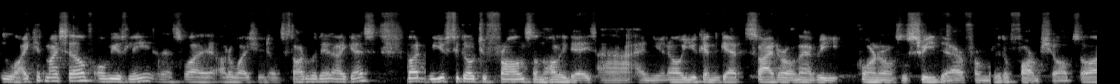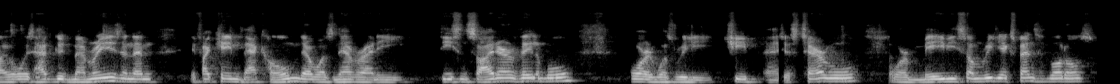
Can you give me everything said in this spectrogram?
like it myself, obviously. That's why otherwise you don't start with it, I guess. But we used to go to France on holidays, uh, and you know, you can get cider on every corner of the street there from little farm shops. So I always had good memories. And then if I came back home, there was never any decent cider available. Or it was really cheap and just terrible, or maybe some really expensive bottles.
